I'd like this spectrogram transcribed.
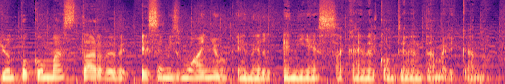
y un poco más tarde de ese mismo año en el NES, acá en el continente americano.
